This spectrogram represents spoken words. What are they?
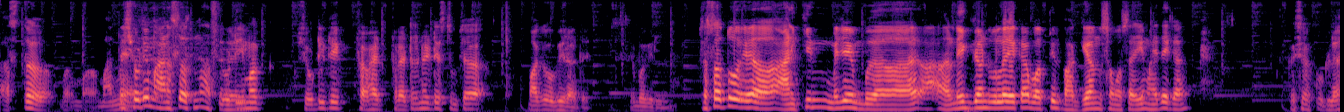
असतं मान्य. शेवटी माणसंच ना शेवटी. मग शेवटी ते फ्रॅटर्निटीज तुमच्या मागे उभी राहते. हे बघितलं तसा तो आणखीन म्हणजे अनेक जण तुला एका बाबतीत भाग्यवान समजतात हे माहिती आहे का? कशा कुठल्या?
